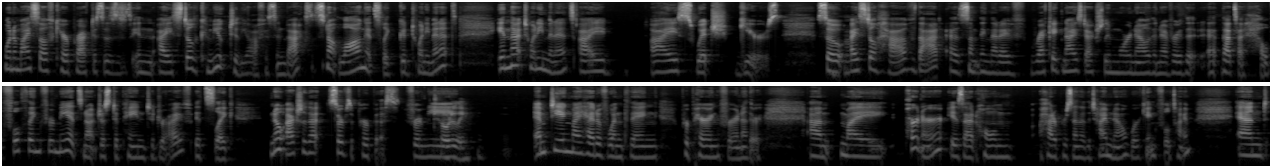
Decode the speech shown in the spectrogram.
One of my self care practices is in I still commute to the office and back. It's not long, it's like good 20 minutes. In that 20 minutes, I I switch gears. So mm-hmm. I still have that as something that I've recognized actually more now than ever that that's a helpful thing for me. It's not just a pain to drive. It's like no, actually that serves a purpose for me. Totally. Emptying my head of one thing, preparing for another. Um, my partner is at home 100% of the time now, working full time. And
